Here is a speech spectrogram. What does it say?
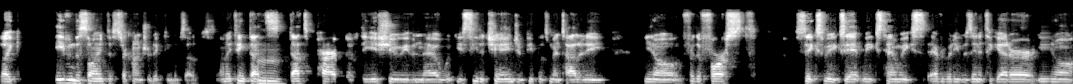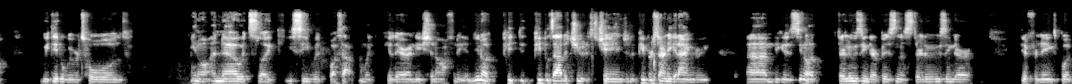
like even the scientists are contradicting themselves, and I think that's Mm. that's part of the issue. Even now, With you see the change in people's mentality. You know, for the first six weeks, eight weeks, ten weeks, everybody was in it together. You know, we did what we were told. You know, and now it's like you see with what's happened with Kildare and Laois and Offaly, and you know, pe- people's attitude has changed, and people are starting to get angry um, because you know they're losing their business, they're losing their different things, but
